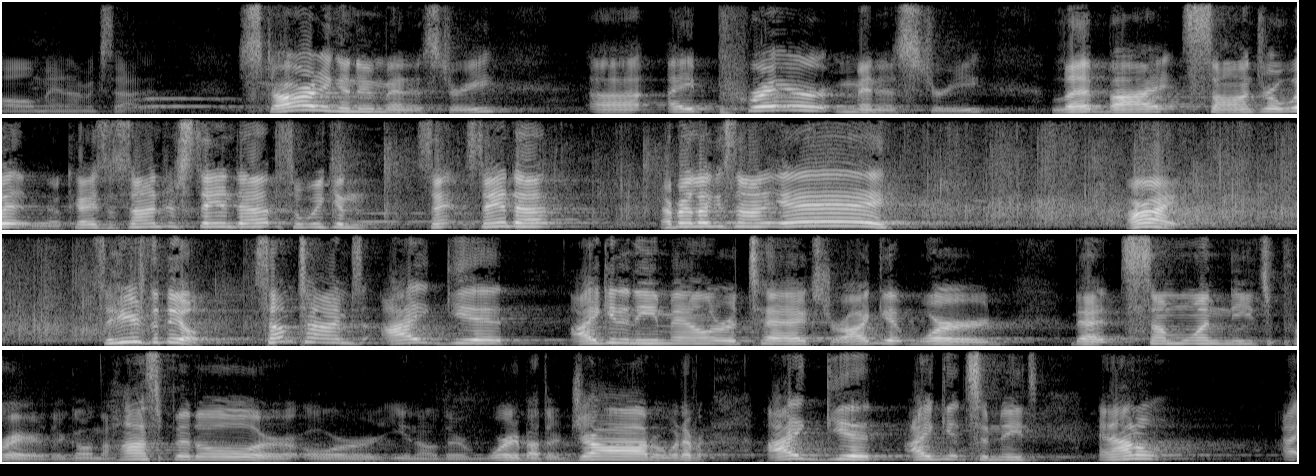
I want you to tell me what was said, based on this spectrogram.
Oh, man, I'm excited. Starting a new ministry, uh, a prayer ministry led by Sandra Witten. Okay, so Sandra, stand up so we can stand up. Everybody look at Sandra. Yay! All right. So here's the deal. Sometimes I get I get an email or a text or I get word that someone needs prayer. They're going to the hospital or, or you know they're worried about their job or whatever. I get I get some needs and I don't I,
